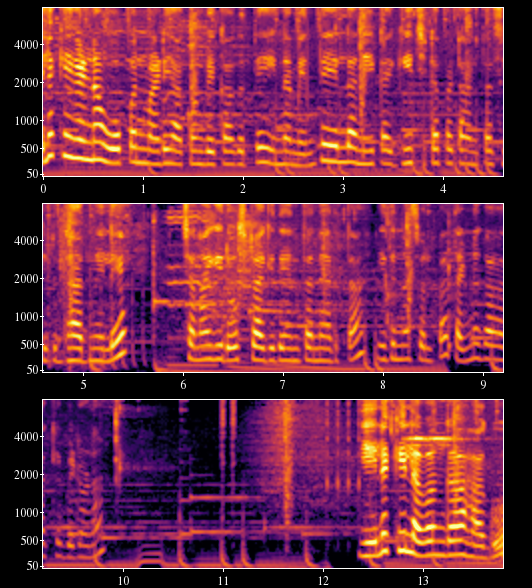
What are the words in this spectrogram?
ಏಲಕ್ಕಿಗಳನ್ನ ಓಪನ್ ಮಾಡಿ ಹಾಕೊಳ್ಬೇಕಾಗುತ್ತೆ ಇನ್ನು ಮೆಂತೆ ಎಲ್ಲ ನೀಟಾಗಿ ಚಿಟಪಟ ಅಂತ ಸಿಡ್ದಾದ್ಮೇಲೆ ಚೆನ್ನಾಗಿ ರೋಸ್ಟ್ ಆಗಿದೆ ಅಂತಲೇ ಅರ್ಥ. ಇದನ್ನು ಸ್ವಲ್ಪ ತಣ್ಣಗಾಗಕ್ಕೆ ಬಿಡೋಣ. ಏಲಕ್ಕಿ, ಲವಂಗ ಹಾಗೂ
